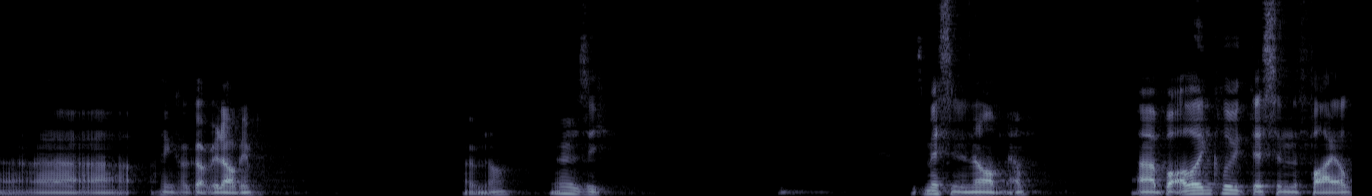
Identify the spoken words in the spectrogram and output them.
Uh, I think I got rid of him. Hope not. Where is he? He's missing an arm now. Uh, but I'll include this in the file.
